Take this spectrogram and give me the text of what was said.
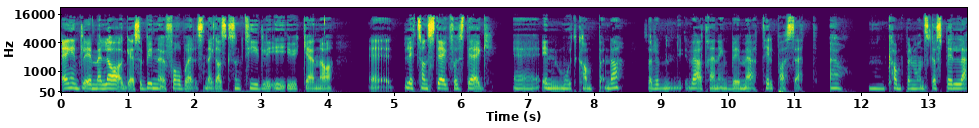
egentlig med laget, så begynner jo forberedelsene ganske sånn tidlig i uken, og eh, litt sånn steg for steg eh, inn mot kampen, da. Så det, hver trening blir mer tilpasset Ja. mm, kampen man skal spille.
